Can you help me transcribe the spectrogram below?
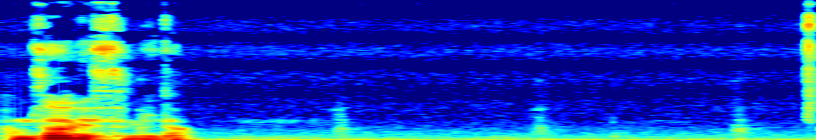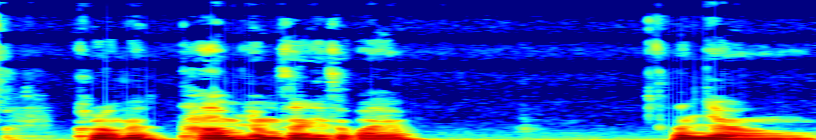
감사하겠습니다. 그러면 다음 영상에서 봐요. 안녕.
